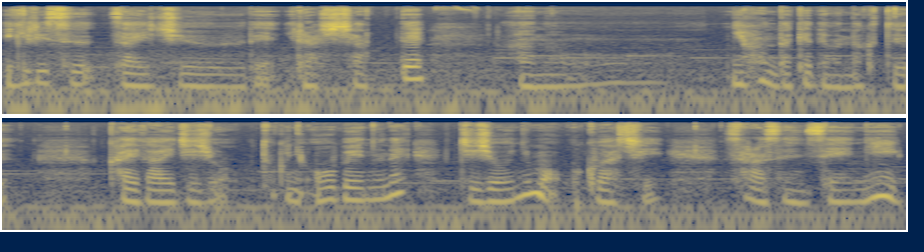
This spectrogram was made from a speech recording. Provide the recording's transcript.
イギリス在住でいらっしゃってあの日本だけではなくて海外事情特に欧米のね事情にもお詳しいサラ先生に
